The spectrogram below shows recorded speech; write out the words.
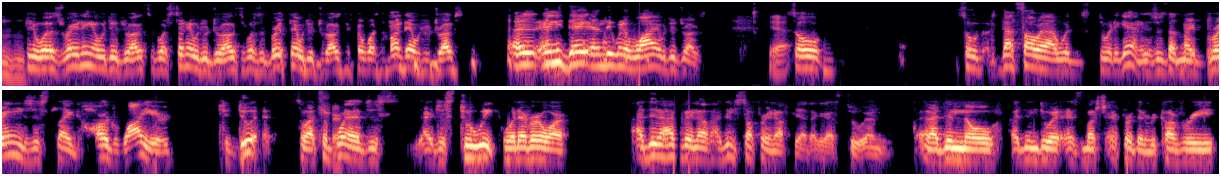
Mm-hmm. If it was raining, I would do drugs. If it was sunny, I would do drugs. If it was a birthday, I would do drugs. If it was a Monday, I would do drugs. Any day and ending with a Y, I would do drugs. Yeah. So, so that's how I would do it again. It's just that my brain's just like hardwired to do it. So at some sure. point, I just, I just too weak, whatever, or I didn't have enough. I didn't suffer enough yet, I guess, too, and and I didn't know. I didn't do it as much effort and recovery,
